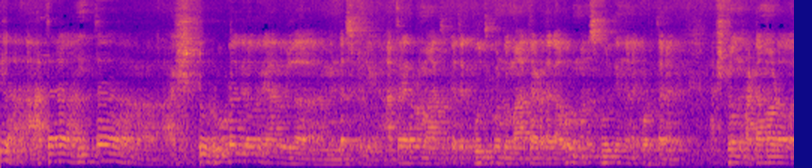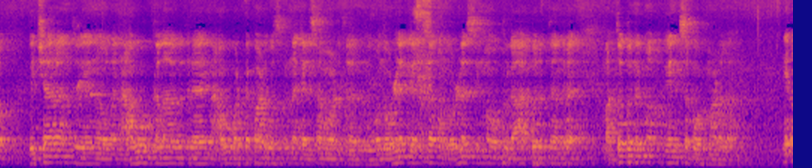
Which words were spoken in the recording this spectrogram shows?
ಇಲ್ಲ, ಆ ಥರ ಅಂತ ಅಷ್ಟು ರೂಢಾಗಿರೋರು ಯಾರು ಇಲ್ಲ ನಮ್ಮ ಇಂಡಸ್ಟ್ರಿಲಿ ಆ ಥರ ಮಾತುಕತೆ ಕೂತ್ಕೊಂಡು ಮಾತಾಡಿದಾಗ ಅವರು ಮನಸ್ಫೂರ್ತಿಯಿಂದನೇ ಕೊಡ್ತಾರೆ. ಅಷ್ಟೊಂದು ಹಠ ಮಾಡೋ ವಿಚಾರ ಅಂತ ಏನು ಅಲ್ಲ. ನಾವು ಕಲಾವಿದ್ರೆ ನಾವು ಹೊಟ್ಟೆಪಾಡುಗೋಸ್ಕರನ ಕೆಲಸ ಮಾಡ್ತಾ ಇರೋದು. ಒಂದು ಒಳ್ಳೆ ಕೆಲಸ, ಒಂದು ಒಳ್ಳೆ ಸಿನಿಮಾ ಒಬ್ರಿಗೆ ಆಗಿ ಬರುತ್ತೆ ಅಂದ್ರೆ ಮತ್ತೊಬ್ಬ ನಿರ್ಮಾಪಕ ಏನಕ್ಕೆ ಸಪೋರ್ಟ್ ಮಾಡಲ್ಲ? ಏನೋ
